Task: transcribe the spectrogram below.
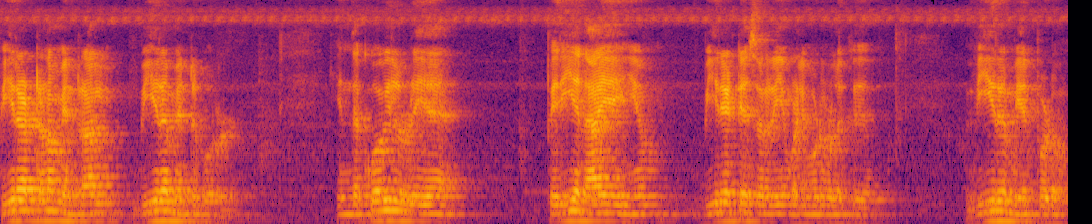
வீராட்டணம் என்றால் வீரம் என்று பொருள். இந்த கோவிலுடைய பெரிய நாயகியும் வீரட்டேஸ்வரரையும் வழிபடுவர்களுக்கு வீரம் ஏற்படும்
